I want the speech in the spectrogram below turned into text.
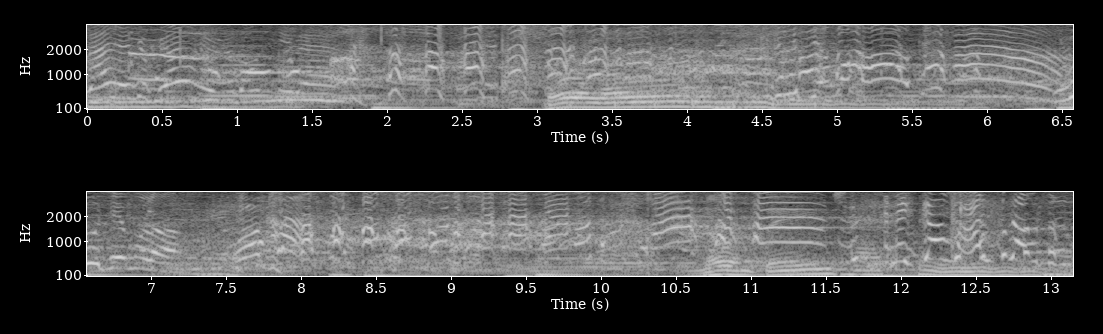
男人就不要用你的东西呗。这个节目好好看啊！不录节目了，我要看。你干嘛笑成？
